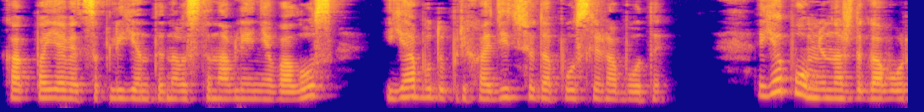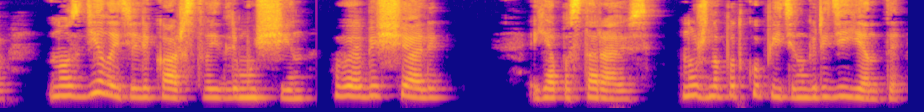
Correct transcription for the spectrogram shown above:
как появятся клиенты на восстановление волос, я буду приходить сюда после работы. Я помню наш договор, но сделайте лекарства и для мужчин, вы обещали. Я постараюсь. Нужно подкупить ингредиенты.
